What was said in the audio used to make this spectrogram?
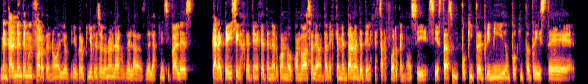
mentalmente muy fuerte, ¿no? Yo, yo, creo, yo pienso que una de las, de las, de las principales características que tienes que tener cuando, cuando vas a levantar es que mentalmente tienes que estar fuerte, ¿no? Si, si estás un poquito deprimido, un poquito triste,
